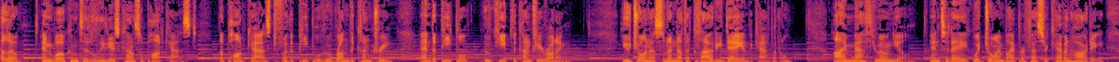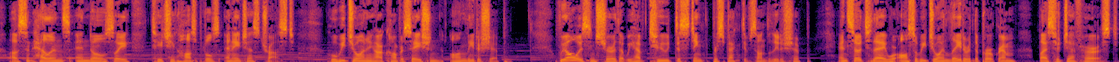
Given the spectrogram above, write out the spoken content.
Hello, and welcome to the Leaders Council podcast, the podcast for the people who run the country and the people who keep the country running. You join us on another cloudy day in the capital. I'm Matthew O'Neill, and today we're joined by Professor Kevin Hardy of St. Helens and Knowsley Teaching Hospitals NHS Trust, who will be joining our conversation on leadership. We always ensure that we have two distinct perspectives on the leadership, and so today we'll also be joined later in the program by Sir Geoff Hurst.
